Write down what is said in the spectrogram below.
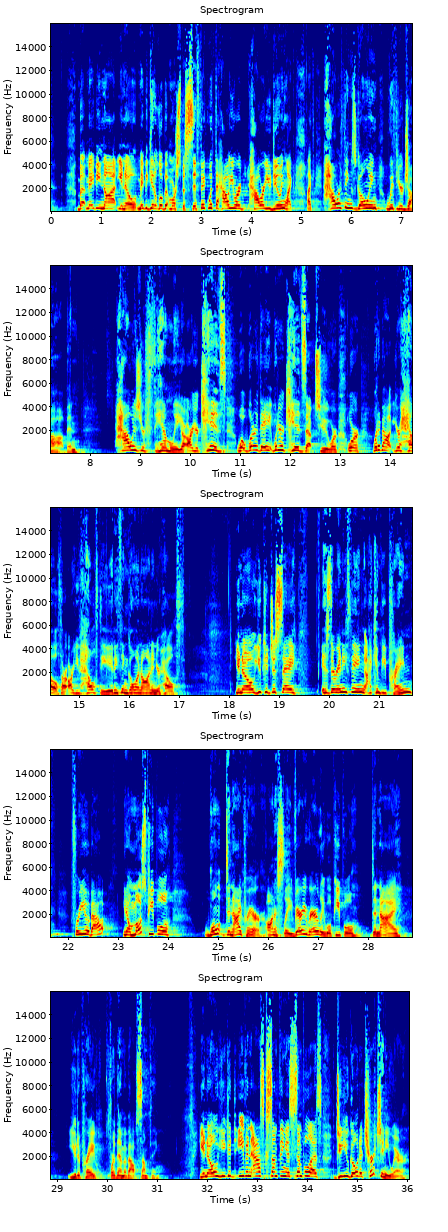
But maybe not, you know, maybe get a little bit more specific with the how you are, how are you doing? Like, like, how are things going with your job? And how is your family? Are your kids, what, what are they, what are your kids up to? Or, or what about your health? Are, are you healthy? Anything going on in your health? You know, you could just say, is there anything I can be praying for you about? You know, most people won't deny prayer, honestly. Very rarely will people deny you to pray for them about something. You know, you could even ask something as simple as Do you go to church anywhere?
